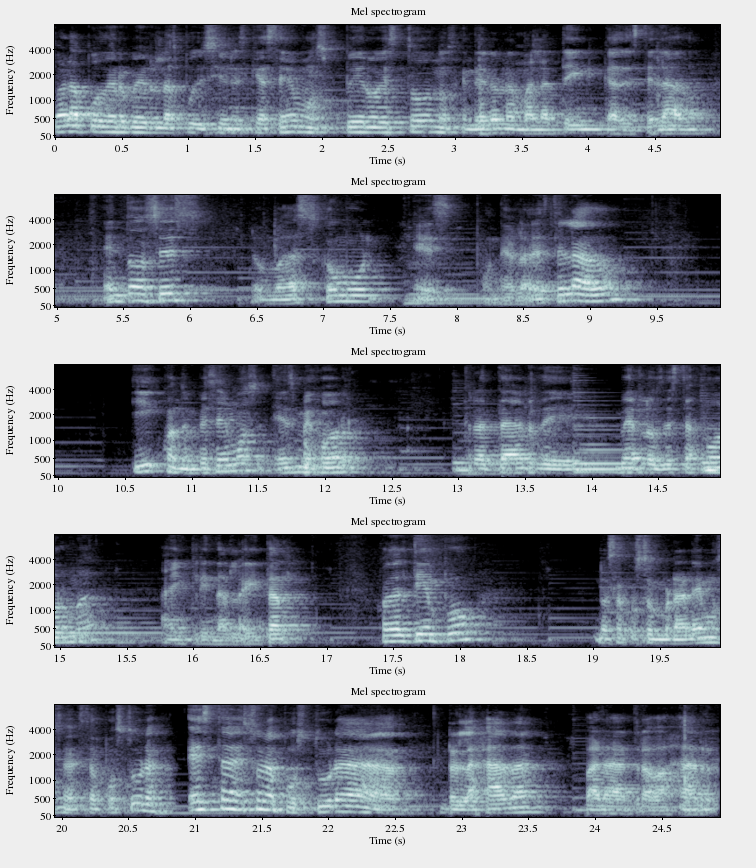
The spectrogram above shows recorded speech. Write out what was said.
para poder ver las posiciones que hacemos, pero esto nos genera una mala técnica de este lado. Entonces, lo más común es ponerla de este lado y cuando empecemos es mejor tratar de verlos de esta forma a inclinar la guitarra. Con el tiempo nos acostumbraremos a esta postura. Esta es una postura relajada para trabajar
